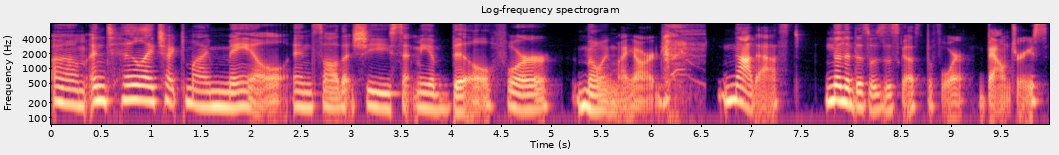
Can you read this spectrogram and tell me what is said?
Um, until I checked my mail and saw that she sent me a bill for mowing my yard. Not asked. None of this was discussed before. Boundaries.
